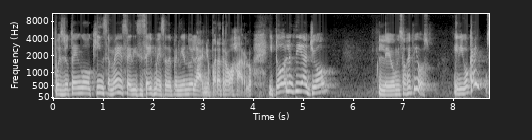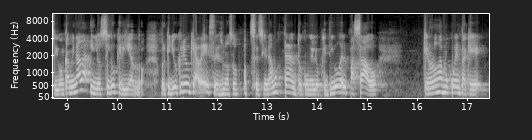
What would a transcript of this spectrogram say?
pues yo tengo 15 meses, 16 meses, dependiendo del año, para trabajar y todos los días yo leo mis objetivos. Y digo, ok, sigo encaminada y lo sigo queriendo. Porque yo creo que a veces nos obsesionamos tanto con el objetivo del pasado que no nos damos cuenta que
